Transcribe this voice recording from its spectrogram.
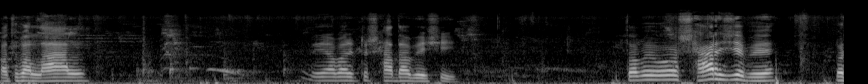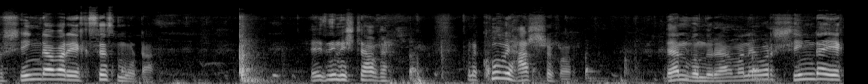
অথবা লাল। এ আবার একটু সাদা বেশি। তবে ও সার হিসেবে ওর শিংটা আবার এক্সেস মোটা। এই জিনিসটা আবার মানে খুবই হাস্যকর। দেন বন্ধুরা মানে ওর শিংটা এক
